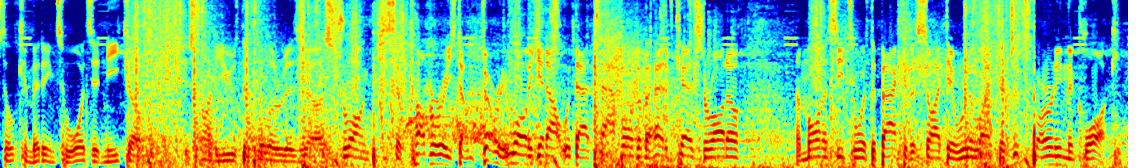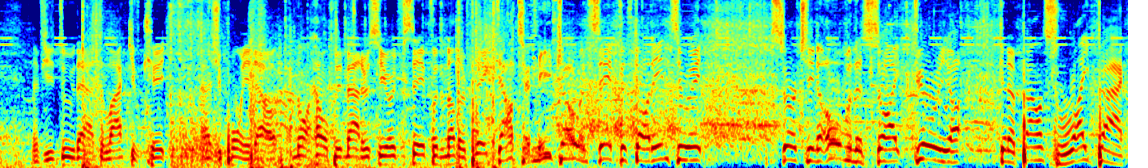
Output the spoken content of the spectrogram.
Still committing towards it, NiKo. Just trying to use the pillar as a uh, strong piece of cover. He's done very well to get out with that tap onto the head of KSCERATO. And m0NESY towards the back of the side, they realize they're just burning the clock. And if you do that, the lack of kit, as you pointed out, not helping matters here. saffee with another pick. Down to NiKo, and saffee has got into it. Searching over the side. Furia gonna bounce right back.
